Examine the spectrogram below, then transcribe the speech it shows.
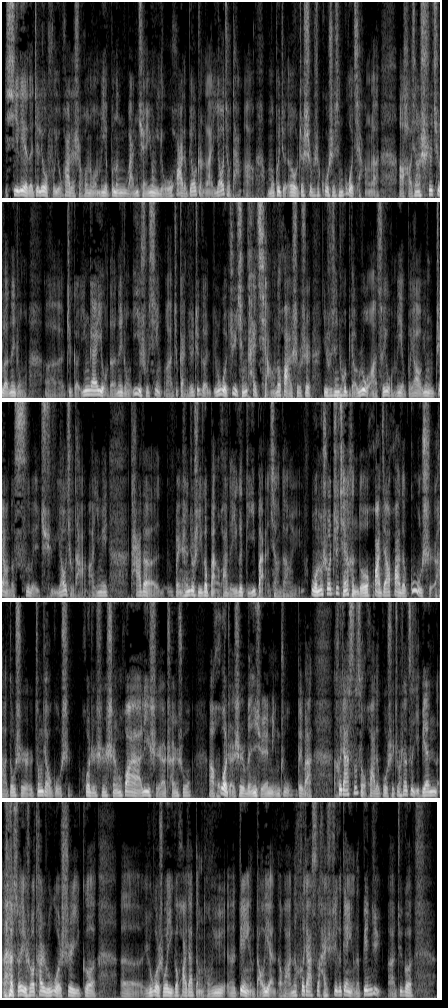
系列的这六幅油画的时候呢，我们也不能完全用油画的标准来要求它啊，我们会觉得，哦，这是不是故事性过强了啊？好像失去了那种呃，这个应该有的那种艺术性啊，就感觉这个如果剧情太强的话，是不是艺术性就会比较弱啊？所以我们也不要用这样的思维去要求它啊，因为它的本身就是一个版画的一个底板，相当于我们说之前很多画家画的。故事哈都是宗教故事，或者是神话啊、历史啊、传说啊，或者是文学名著，对吧？赫加斯所画的故事就是他自己编的，所以说他如果是一个，呃，如果说一个画家等同于呃电影导演的话，那赫加斯还是这个电影的编剧啊，这个。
